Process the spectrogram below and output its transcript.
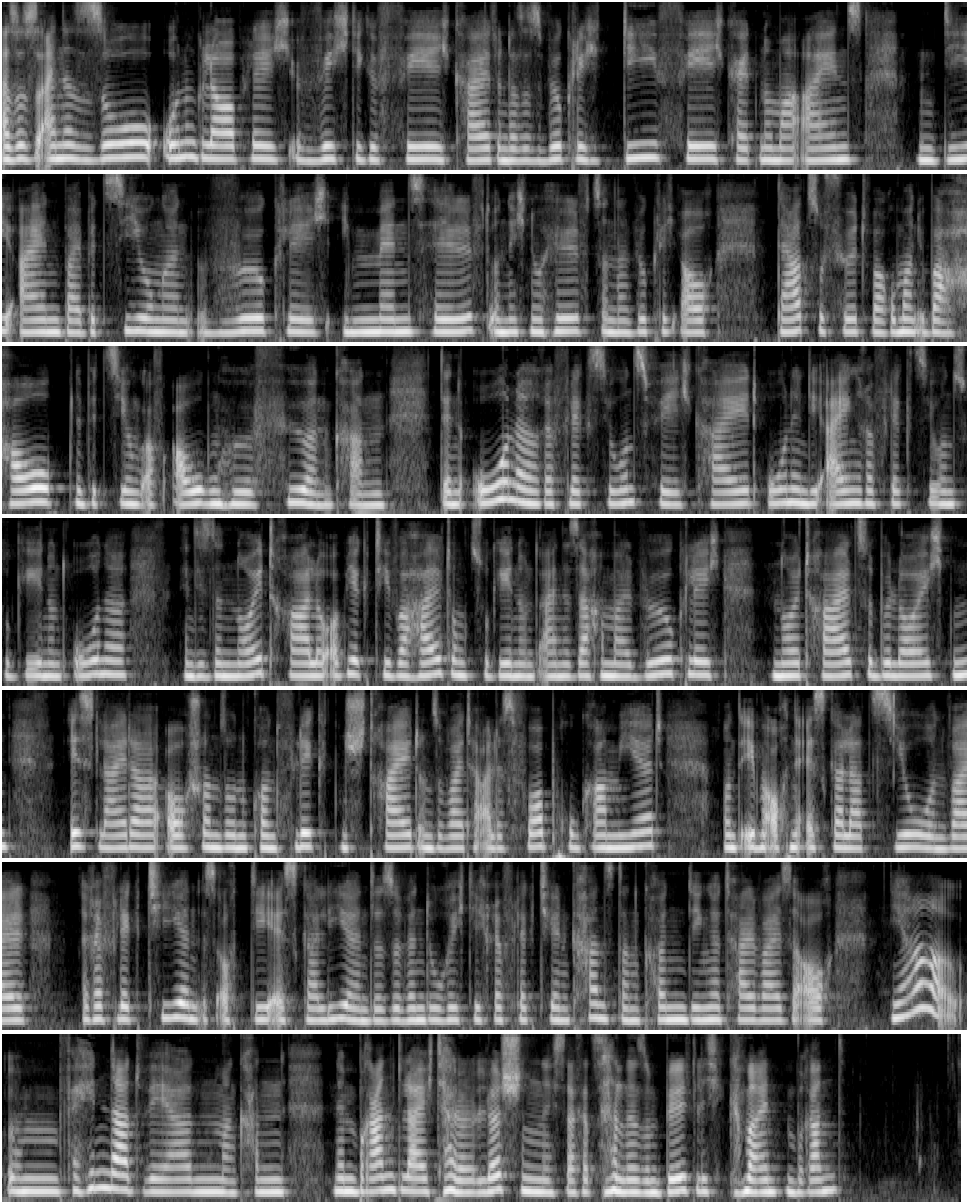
Also es ist eine so unglaublich wichtige Fähigkeit und das ist wirklich die Fähigkeit Nummer eins, die einen bei Beziehungen wirklich immens hilft und nicht nur hilft, sondern wirklich auch dazu führt, warum man überhaupt eine Beziehung auf Augenhöhe führen kann. Denn ohne Reflexionsfähigkeit, ohne in die Eigenreflexion zu gehen und ohne in diese neutrale, objektive Haltung zu gehen und eine Sache mal wirklich neutral zu beleuchten, ist leider auch schon so ein Konflikt, ein Streit und so weiter alles vorprogrammiert und eben auch eine Eskalation, weil reflektieren ist auch deeskalierend. Also wenn du richtig reflektieren kannst, dann können Dinge teilweise auch ja, ähm, verhindert werden. Man kann einen Brand leichter löschen. Ich sage jetzt so einen bildlich gemeinten Brand.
